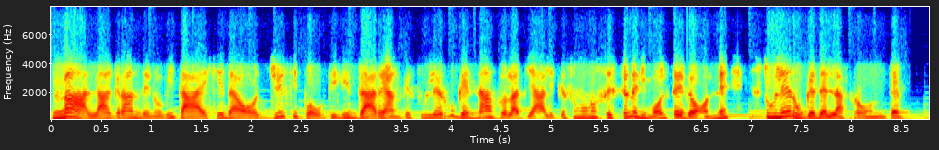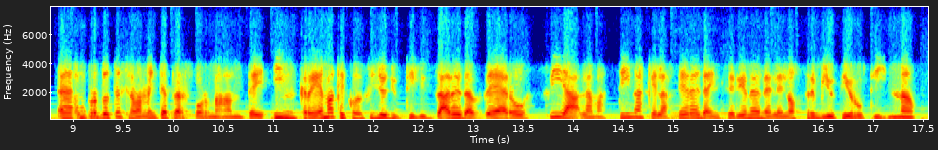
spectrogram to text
Ma la grande novità è che da oggi si può utilizzare anche sulle rughe nasolabiali, che sono un'ossessione di molte donne, sulle rughe della fronte. È un prodotto estremamente performante, in crema che consiglio di utilizzare davvero sia la mattina che la sera e da inserire nelle nostre beauty routine.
